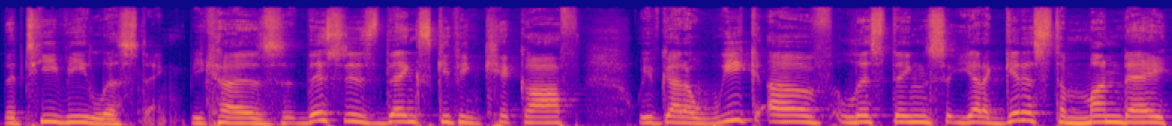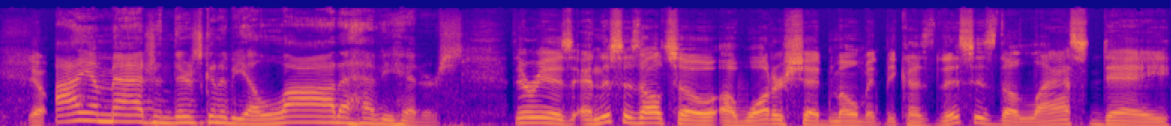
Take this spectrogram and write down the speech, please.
the TV listing because this is Thanksgiving kickoff. We've got a week of listings. You got to get us to Monday. Yep. I imagine there's going to be a lot of heavy hitters. There is, and this is also a watershed moment because this is the last day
